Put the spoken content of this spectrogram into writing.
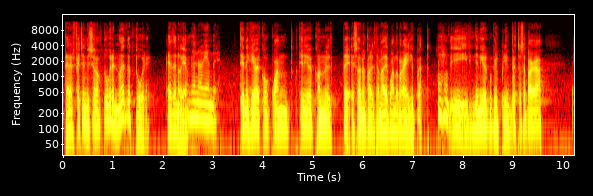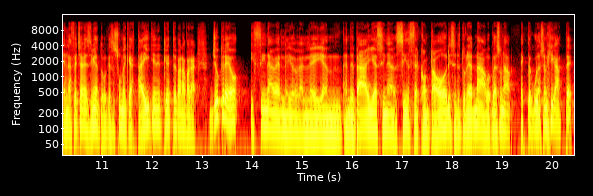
tener fecha de emisión en octubre, no es de octubre, es de noviembre. de noviembre. Tiene que ver con cuándo, tiene que ver con el, eso también con el tema de cuándo pagáis el impuesto. Y, y tiene que ver porque el, el impuesto se paga en la fecha de vencimiento, porque se asume que hasta ahí tiene el cliente para pagar. Yo creo, y sin haber leído la ley en, en detalle, sin, sin ser contador y sin estudiar nada, porque es una especulación gigante,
